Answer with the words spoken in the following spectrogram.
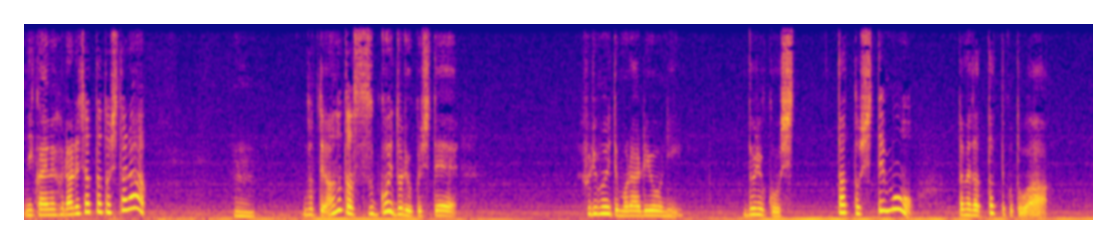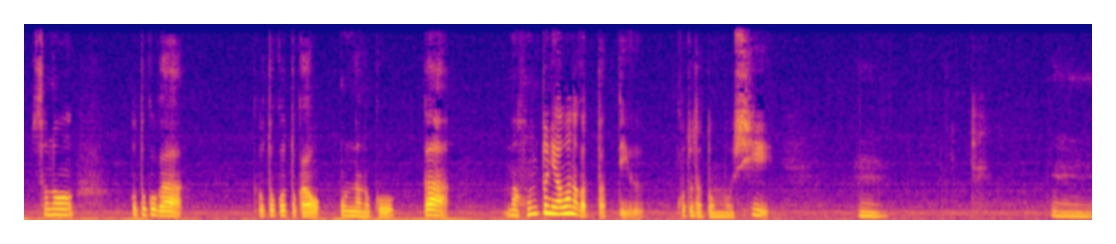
2回目振られちゃったとしたらうん。だってあなたはすっごい努力して振り向いてもらえるように努力をしたとしてもダメだったってことはその男が男とか女の子がまあ本当に合わなかったっていうことだと思うしうん。うん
